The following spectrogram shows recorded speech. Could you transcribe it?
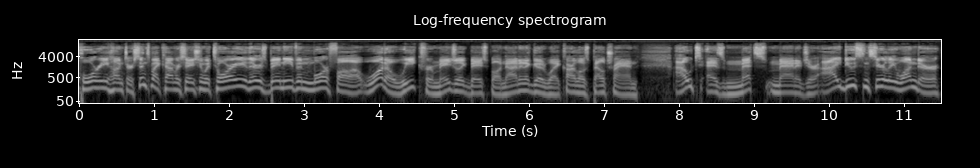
Torii Hunter. Since my conversation with Torii, there's been even more fallout. What a week for Major League Baseball. Not in a good way. Carlos Beltran out as Mets manager. I do sincerely wonder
